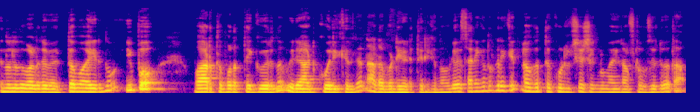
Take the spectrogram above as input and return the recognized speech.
എന്നുള്ളത് വളരെ വ്യക്തമായിരുന്നു. ഇപ്പോൾ വാർത്ത പുറത്തേക്ക് വരുന്നു. വിരാട് കോഹ്ലിക്കെതിരെ നടപടി എടുത്തിരിക്കുന്നു വീഡിയോ സാധിക്കുന്നു ക്രിക്കറ്റ് ലോകത്ത് കൂടുതൽ വിശേഷങ്ങളുമായി റാഫ്റ്റോക്സ് എത്താം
